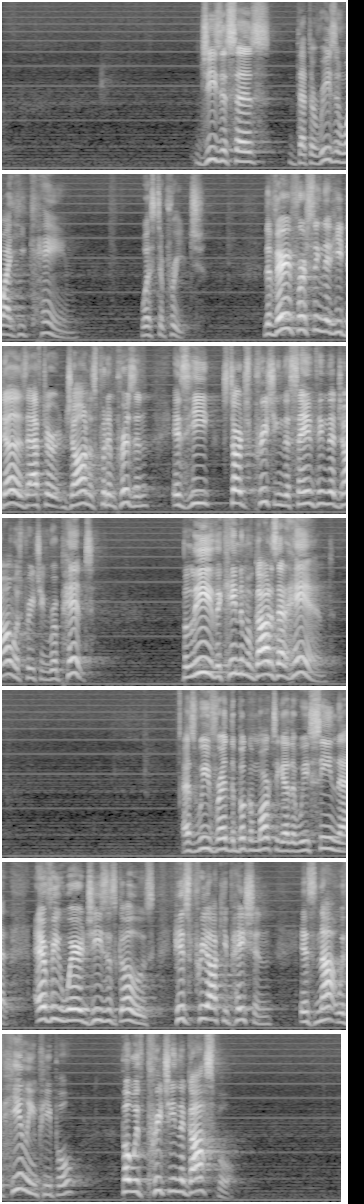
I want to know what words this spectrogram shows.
Jesus says that the reason why he came was to preach. The very first thing that he does after John is put in prison is he starts preaching the same thing that John was preaching repent Believe the kingdom of God is at hand. As we've read the book of Mark together, we've seen that everywhere Jesus goes, his preoccupation is not with healing people, but with preaching the gospel.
